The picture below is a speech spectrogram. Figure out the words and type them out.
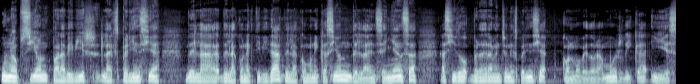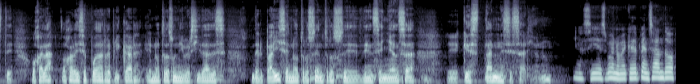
una opción para vivir la experiencia de la, de la conectividad, de la comunicación, de la enseñanza. Ha sido verdaderamente una experiencia conmovedora, muy rica y este, ojalá, ojalá y se pueda replicar en otras universidades del país, en otros centros eh, de enseñanza eh, que es tan necesario, ¿no? Así es, bueno, me quedé pensando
